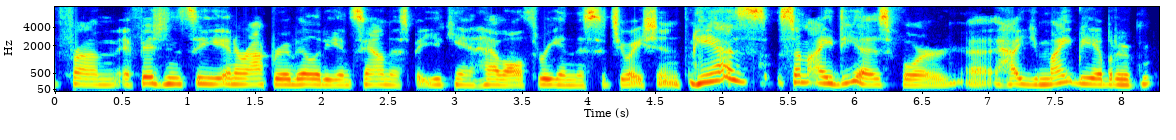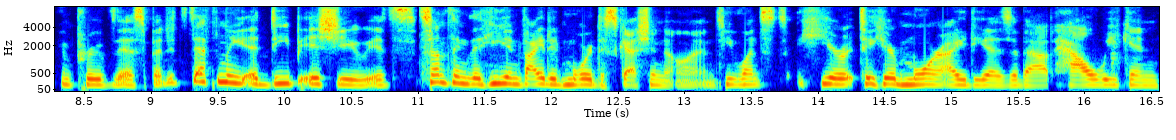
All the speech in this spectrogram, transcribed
from efficiency, interoperability, and soundness, but you can't have all three in this situation. He has some ideas for uh, how you might be able to improve this, but it's definitely a deep issue. It's something that he invited more discussion on. He wants to hear to hear more ideas about how we can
